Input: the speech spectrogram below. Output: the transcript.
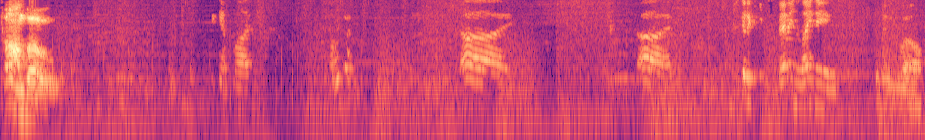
Combo! He can't fly. Oh, okay. Die. Die. I'm just gonna keep spamming lightning. As well.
